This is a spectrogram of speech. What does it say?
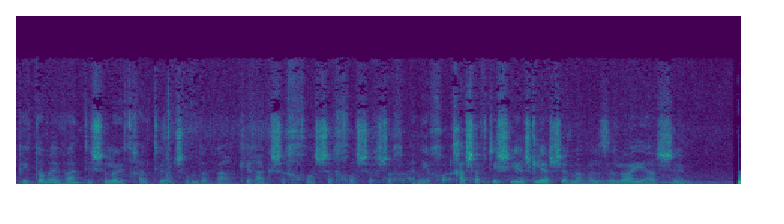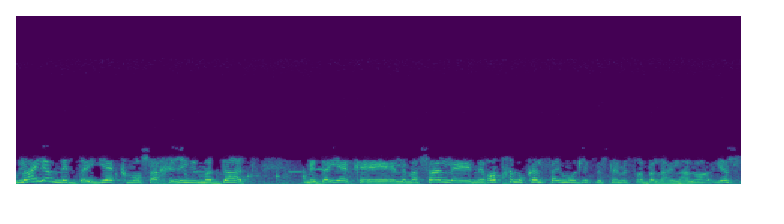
פתאום הבנתי שלא התחלתי עוד שום דבר, כי רק שחושך, חושך, שח... אני חשבתי שיש לי השם, אבל זה לא היה השם. הוא לא היה מדייק כמו שאחרים עם הדת, מדייק. אה, למשל, אה, נרות חנוכה לפעמים הוא הדליק ב-12 בלילה, לא, יש,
